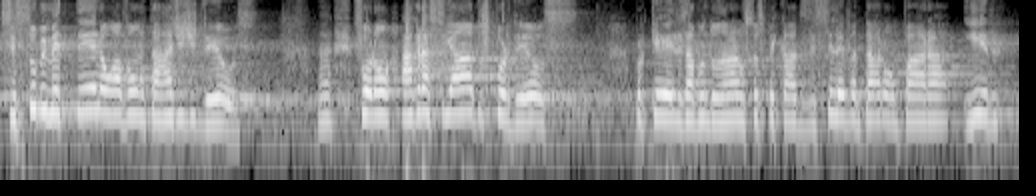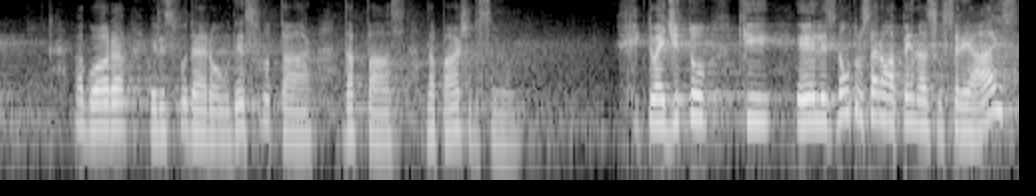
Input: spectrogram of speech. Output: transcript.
se submeteram à vontade de Deus, né, foram agraciados por Deus, porque eles abandonaram seus pecados e se levantaram para ir. Agora eles puderam desfrutar da paz da parte do Senhor. Então é dito que eles não trouxeram apenas os cereais,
